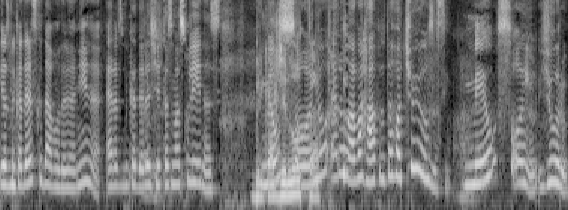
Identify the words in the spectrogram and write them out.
E as brincadeiras que davam adrenalina eram as brincadeiras ditas masculinas. Brincar Meu de luta. sonho era o lava rápido da Hot Wheels, assim. Ah. Meu sonho, juro.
